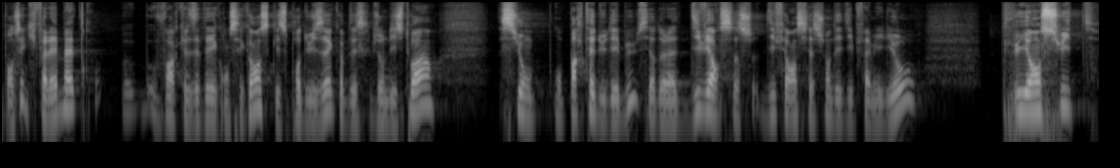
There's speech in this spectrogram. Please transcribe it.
pensé qu'il fallait mettre, voir quelles étaient les conséquences qui se produisaient comme description de l'histoire si on, partait du début, c'est-à-dire de la différenciation des types familiaux, puis ensuite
